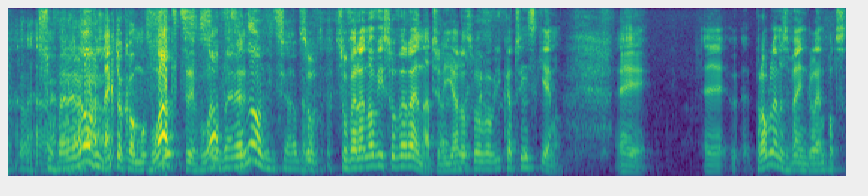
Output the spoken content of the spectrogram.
Suwerenowi. Jak to komu? Władcy, władcy. Suwerenowi trzeba było. Su suwerenowi suwerena, czyli Jarosławowi Kaczyńskiemu. E, e, Problem z węglem, pod,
